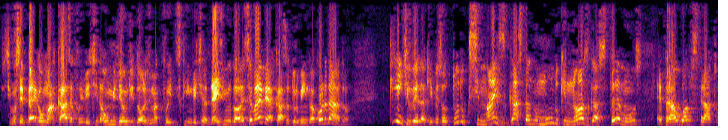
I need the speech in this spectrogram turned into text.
Se você pega uma casa que foi investida um milhão de dólares, uma que foi investida 10 mil dólares, você vai ver a casa dormindo acordado. O que a gente vê daqui, pessoal? Tudo que se mais gasta no mundo que nós gastamos é para algo abstrato.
